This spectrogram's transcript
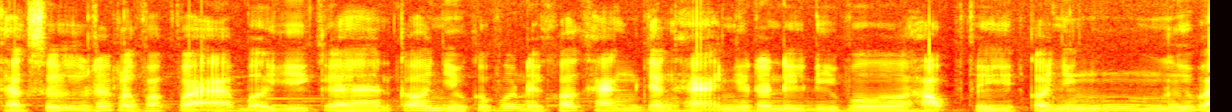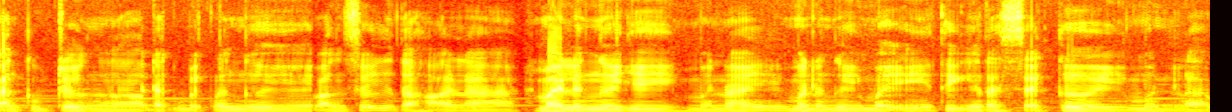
thật sự rất là vất vả bởi vì à, có nhiều cái vấn đề khó khăn. Chẳng hạn như Randy đi vô học thì có những người bạn cùng trường ờ, đặc biệt là người bản xứ người ta hỏi là mày là người gì? Mình nói mình là người Mỹ. Thì người ta sẽ cười mình là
